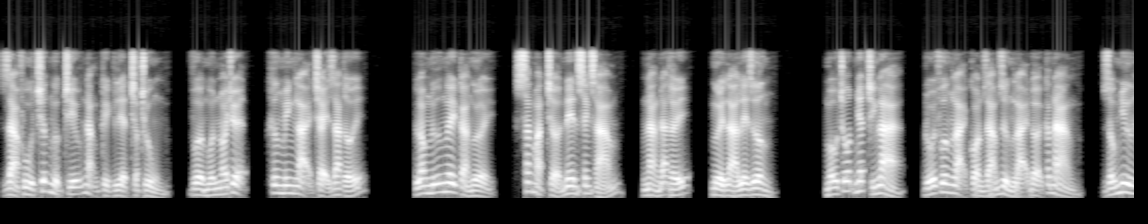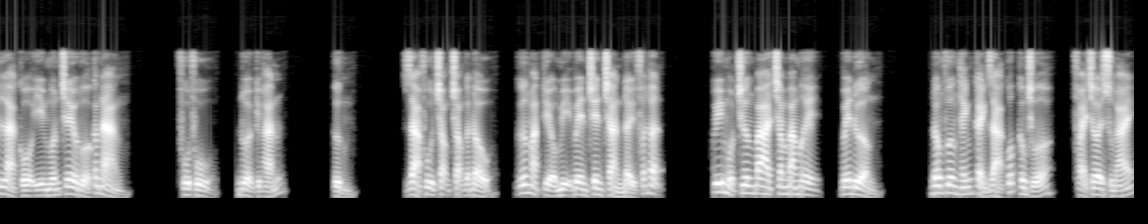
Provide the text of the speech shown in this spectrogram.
Giả phù trước ngực chịu nặng kịch liệt chập trùng, vừa muốn nói chuyện, khương minh lại chạy ra tới. Long nữ ngây cả người sắc mặt trở nên xanh xám, nàng đã thấy, người là lê dương. Mấu chốt nhất chính là, đối phương lại còn dám dừng lại đợi các nàng, giống như là cố ý muốn trêu đùa các nàng. Phù phù, đuổi kịp hắn. Ừng giả phù trọng trọng gật đầu, gương mặt tiểu mị bên trên tràn đầy phẫn hận. Q một chương ba trăm ba mươi, bên đường. Đông phương thánh cảnh giả quốc công chúa, phải chơi sùng ái,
